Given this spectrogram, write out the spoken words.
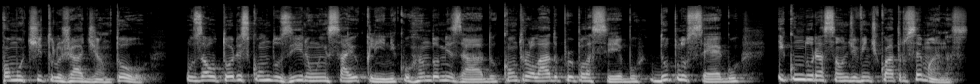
como o título já adiantou, os autores conduziram um ensaio clínico randomizado, controlado por placebo, duplo cego e com duração de 24 semanas.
